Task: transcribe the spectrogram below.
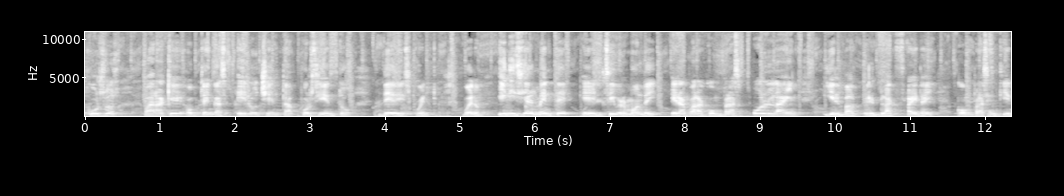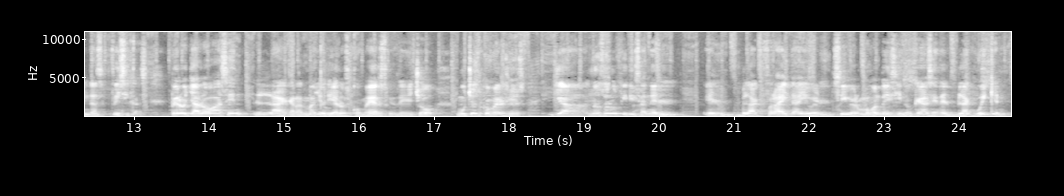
cursos para que obtengas el 80% de descuento. Bueno, inicialmente el Cyber Monday era para compras online y el, el Black Friday compras en tiendas físicas, pero ya lo hacen la gran mayoría de los comercios. De hecho, muchos comercios ya no solo utilizan el, el Black Friday o el Cyber Monday, sino que hacen el Black Weekend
